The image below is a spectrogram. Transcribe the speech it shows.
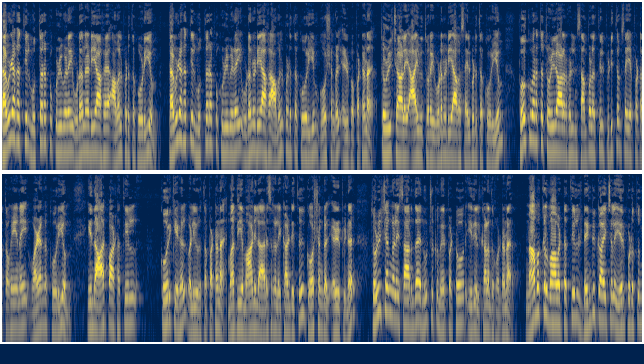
தமிழகத்தில் முத்தரப்பு குழுவினை உடனடியாக அமல்படுத்த கோரியும் தமிழகத்தில் முத்தரப்பு குழுவினை உடனடியாக அமல்படுத்த கோரியும் கோஷங்கள் எழுப்பப்பட்டன. தொழிற்சாலை ஆய்வுத்துறை உடனடியாக செயல்படுத்த கோரியும் போக்குவரத்து தொழிலாளர்களின் சம்பளத்தில் பிடித்தம் செய்யப்பட்ட தொகையினை வழங்க கோரியும் இந்த ஆர்ப்பாட்டத்தில் கோரிக்கைகள் வலியுறுத்தப்பட்டன. மத்திய மாநில அரசுகளை கண்டித்து கோஷங்கள் எழுப்பினர். தொழிற்சங்களை சார்ந்த நூற்றுக்கும் மேற்பட்டோர் இதில் கலந்து கொண்டனர். நாமக்கல் மாவட்டத்தில் டெங்கு காய்ச்சலை ஏற்படுத்தும்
